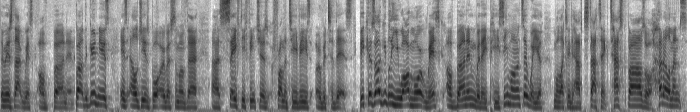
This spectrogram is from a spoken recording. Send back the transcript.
there is that risk of burn-in. But the good news is LG has brought over some of their uh, safety features from the TVs over to this. Because arguably you are more at risk of burn-in with a PC monitor where you're more likely to have static taskbars or HUD elements,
